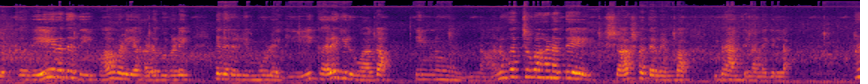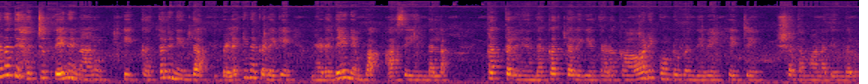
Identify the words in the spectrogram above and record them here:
ಲೆಕ್ಕವೇ ಇರದ ದೀಪಾವಳಿಯ ಹಡಗುಗಳೇ, ಇದರಲ್ಲಿ ಮುಳಗಿ ಕರಗಿರುವಾಗ ಇನ್ನು ನಾನು ಹಚ್ಚುವ ಹಣತೆ ಶಾಶ್ವತವೆಂಬ ಭ್ರಾಂತಿ ನನಗಿಲ್ಲ. ಹಣತೆ ಹಚ್ಚುತ್ತೇನೆ ನಾನು, ಈ ಕತ್ತಲಿನಿಂದ ಬೆಳಕಿನ ಕಡೆಗೆ ನಡೆದೇನೆಂಬ ಆಸೆಯಿಂದಲ್ಲ. ಕತ್ತಲಿನಿಂದ ಕತ್ತಲಿಗೆ ತಡಕಾಡಿಕೊಂಡು ಬಂದಿವೆ ಹೆಜ್ಜೆ ಶತಮಾನದಿಂದಲೂ.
